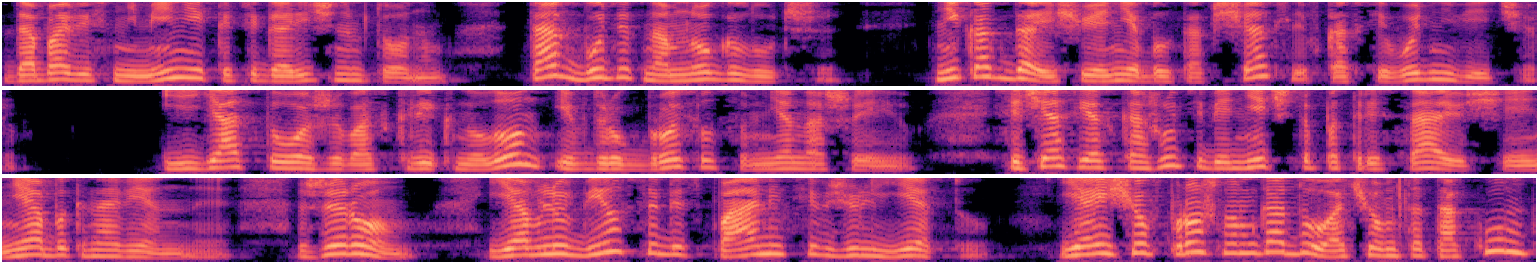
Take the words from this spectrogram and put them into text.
добавив не менее категоричным тоном. «Так будет намного лучше. Никогда еще я не был так счастлив, как сегодня вечером». «И я тоже!» — воскликнул он и вдруг бросился мне на шею. «Сейчас я скажу тебе нечто потрясающее, необыкновенное. Жером, я влюбился без памяти в Жюльетту. Я еще в прошлом году о чем-то таком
